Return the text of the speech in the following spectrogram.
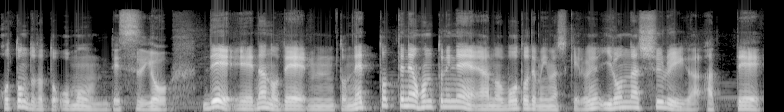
ほとんどだと思うんですよ。で、えー、なので、うんと、ネットってね、本当にね、あの、冒頭でも言いましたけど、いろんな種類があって、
